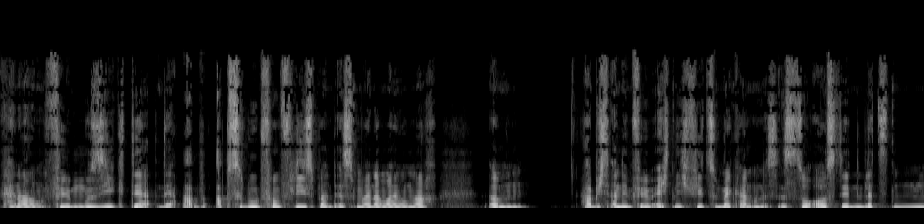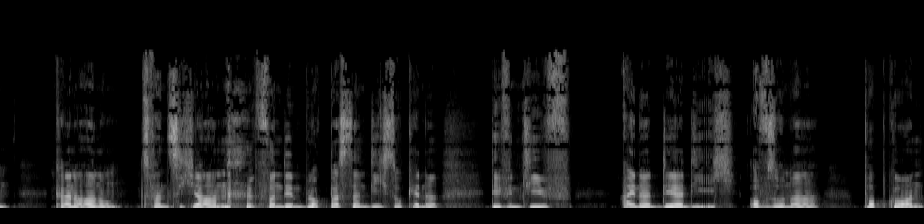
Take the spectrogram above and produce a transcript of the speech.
keine Ahnung Filmmusik, der der ab, absolut vom Fließband ist meiner Meinung nach, ähm, habe ich an dem Film echt nicht viel zu meckern und es ist so aus den letzten keine Ahnung 20 Jahren von den Blockbustern, die ich so kenne, definitiv einer der, die ich auf so einer Popcorn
